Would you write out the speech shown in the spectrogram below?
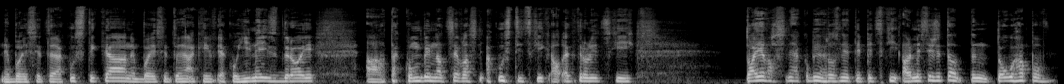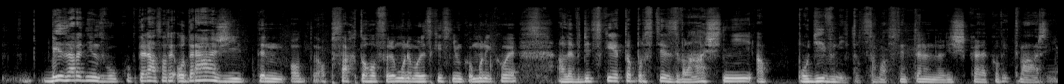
nebo jestli to je akustika, nebo jestli to je nějaký jako jiný zdroj. A ta kombinace vlastně akustických a elektronických to je vlastně jakoby hrozně typický, ale myslím, že to, ten touha po bizarním zvuku, která samozřejmě odráží ten od, obsah toho filmu nebo vždycky s ním komunikuje, ale vždycky je to prostě zvláštní a podivný, to, co vlastně ten liška jako vytváří.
